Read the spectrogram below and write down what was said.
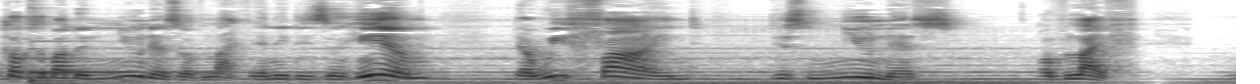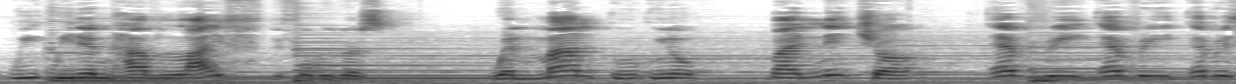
talks about the newness of life, and it is in Him that we find this newness of life. We, we didn't have life before because when man, you know, by nature, every every every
